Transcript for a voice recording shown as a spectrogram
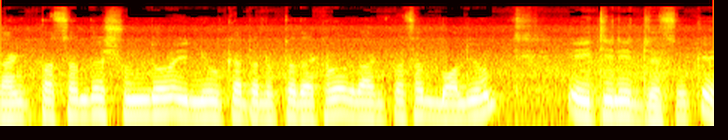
র্যাঙ্ক পাসান্দের সুন্দর এই নিউ ক্যাটালগটা দেখাবো। র্যাঙ্ক পাসান্দ ভলিউম এইটিনের ড্রেস ওকে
